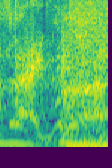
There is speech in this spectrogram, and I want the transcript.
nothing!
